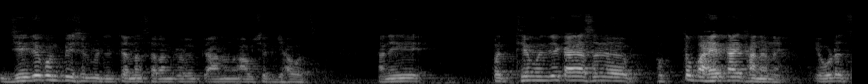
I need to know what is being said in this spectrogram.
जे जे कोण पेशंट मिळतील त्यांना सरांकडे आणून औषध घ्यावंच. आणि पथ्य म्हणजे काय असं फक्त बाहेर काय खाणं नाही. एवढंच.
